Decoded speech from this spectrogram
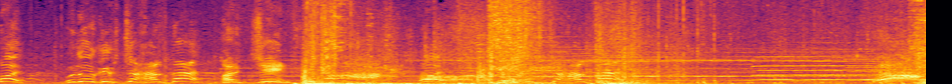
Ой, өнөөхийг чи хардаа. Харж гин. Ой, өнөөхийг чи хардаа. Ah!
